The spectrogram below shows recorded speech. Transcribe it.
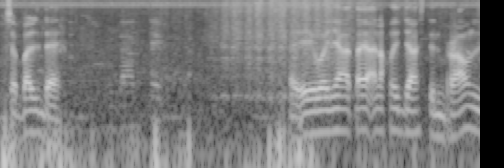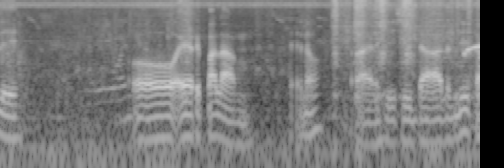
Shoot sa balde. Ay, iwan yata yung anak ni Justin Brownlee. Oo, eri pa lang. Ayan o. Ay, nasisidaanan dito.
